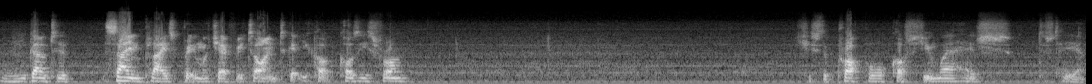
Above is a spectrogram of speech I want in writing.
You go to the same place pretty much every time to get your co- cozies from. It's just the prop or costume warehouse just here.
